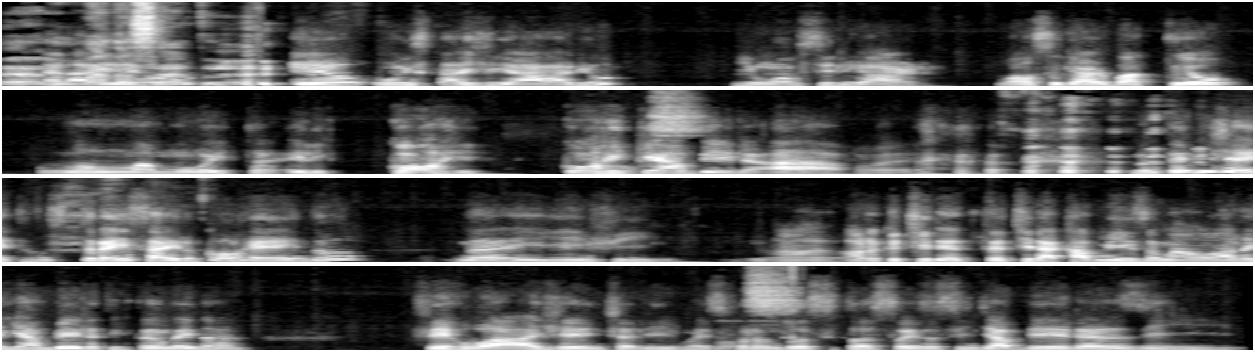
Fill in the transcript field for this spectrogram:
É, Era eu, certo, né? eu, um estagiário e um auxiliar. O auxiliar bateu numa moita, ele corre. Corre Nossa. que é a abelha. Ah, não teve jeito. Os três saíram correndo, né? E enfim, a hora que eu tirei, até tirei a camisa na hora e a abelha tentando ainda ferroar a gente ali. Mas Nossa. foram duas situações assim de abelhas e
